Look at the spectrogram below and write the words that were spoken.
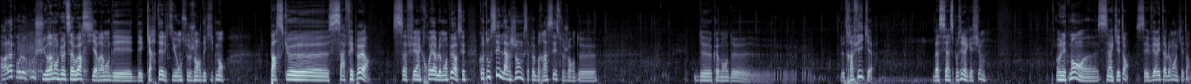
Alors là, pour le coup, je suis vraiment curieux de savoir s'il y a vraiment des, des cartels qui ont ce genre d'équipement. Parce que ça fait peur. Ça fait incroyablement peur. Parce que quand on sait l'argent que ça peut brasser ce genre de... De... Comment de... De trafic. Bah c'est à se poser la question. Honnêtement, euh, c'est inquiétant. C'est véritablement inquiétant.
